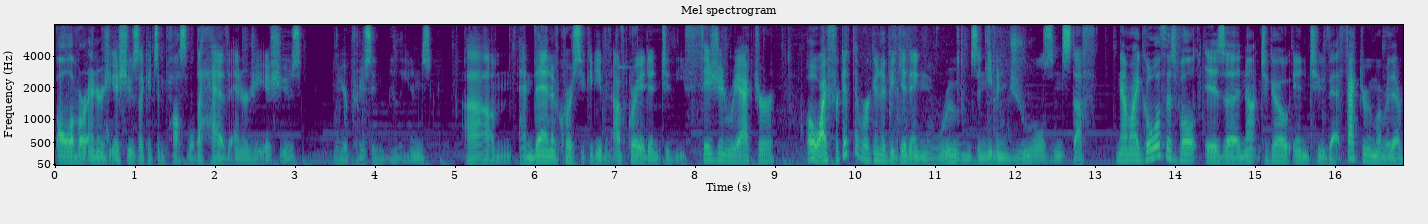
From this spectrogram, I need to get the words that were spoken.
all of our energy issues. Like, it's impossible to have energy issues when you're producing millions. Um, and then, of course, you could even upgrade into the fission reactor. Oh, I forget that we're going to be getting runes and even jewels and stuff. Now, my goal with this vault is uh, not to go into that factory room over there,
